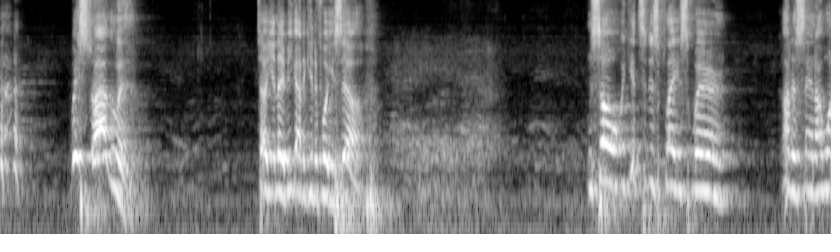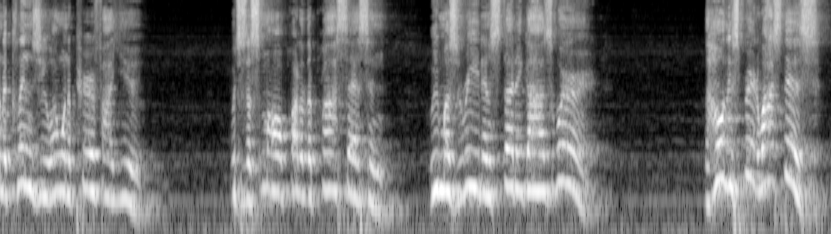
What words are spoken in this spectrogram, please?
We're struggling. Tell your neighbor, you got to get it for yourself. And so we get to this place where God is saying, I want to cleanse you, I want to purify you, which is a small part of the process. And we must read and study God's word. The Holy Spirit, watch this,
